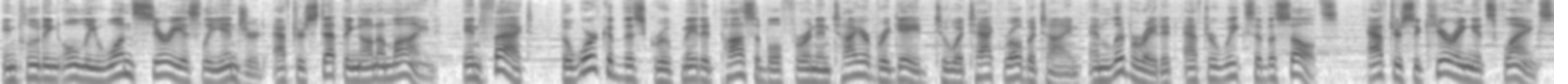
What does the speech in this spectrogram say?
including only one seriously injured after stepping on a mine. In fact, the work of this group made it possible for an entire brigade to attack Robotyne and liberate it after weeks of assaults. After securing its flanks,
